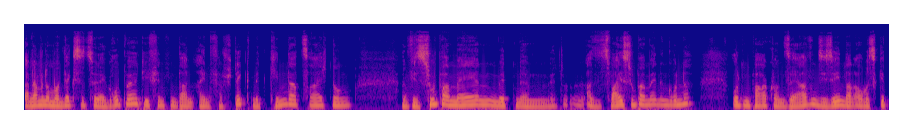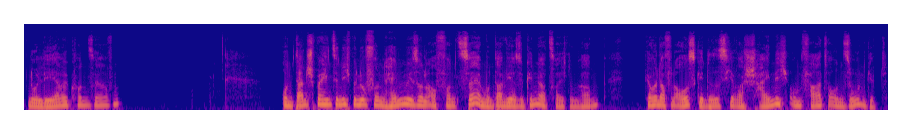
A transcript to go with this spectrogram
Dann haben wir nochmal einen Wechsel zu der Gruppe. Die finden dann ein Versteck mit Kinderzeichnungen. Irgendwie Superman mit einem, mit, also zwei Superman im Grunde und ein paar Konserven. Sie sehen dann auch, es gibt nur leere Konserven. Und dann sprechen sie nicht mehr nur von Henry, sondern auch von Sam. Und da wir so Kinderzeichnungen haben, können wir davon ausgehen, dass es hier wahrscheinlich um Vater und Sohn gibt,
